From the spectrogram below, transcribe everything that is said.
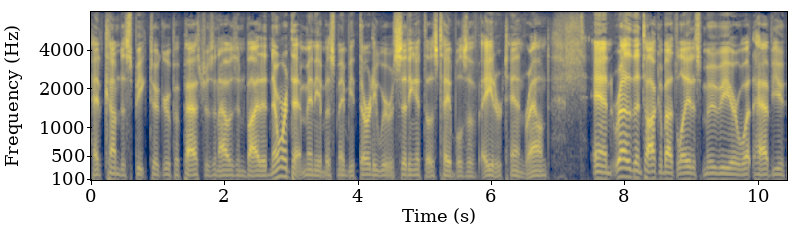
had come to speak to a group of pastors, and I was invited. And there weren't that many of us, maybe 30. We were sitting at those tables of eight or 10 round. And rather than talk about the latest movie or what have you,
